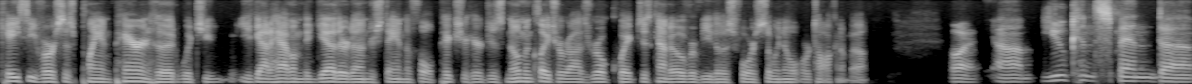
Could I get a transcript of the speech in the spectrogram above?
Casey versus Planned Parenthood, which you you got to have them together to understand the full picture here. Just nomenclature-wise, real quick, just kind of overview those for us so we know what we're talking about. All right. Um, you can spend uh,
